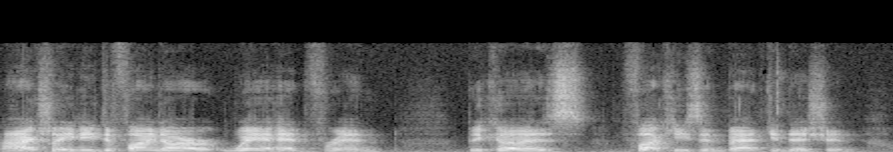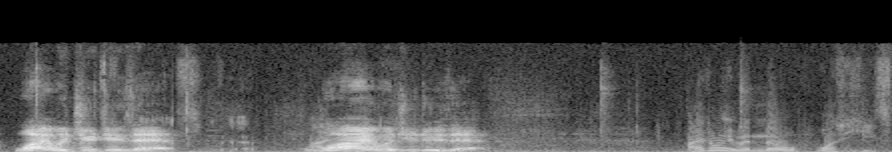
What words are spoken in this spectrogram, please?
I actually need to find our way ahead friend because fuck, he's in bad condition. Why would you do that? Why would you do that? I don't even know what he's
